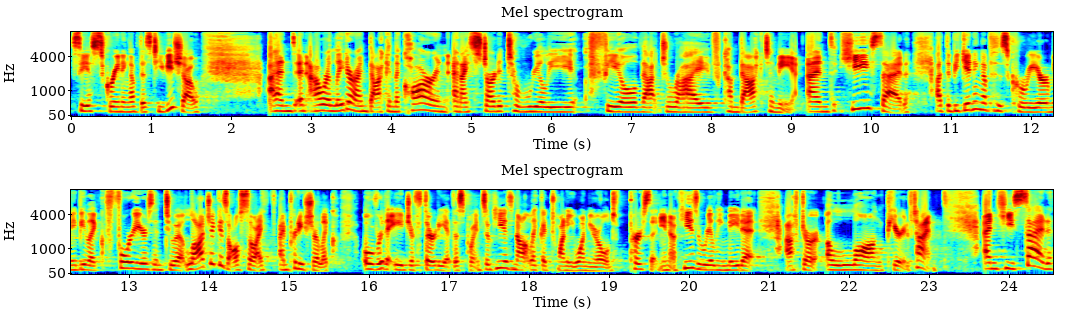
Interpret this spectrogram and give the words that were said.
see a screening of this TV show. And an hour later, I'm back in the car and, and I started to really feel that drive come back to me. And he said at the beginning of his career, maybe like four years into it, Logic is also, I, I'm pretty sure, like over the age of 30 at this point. So he is not like a 21 year old person. You know, he's really made it after a long period of time. And he said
